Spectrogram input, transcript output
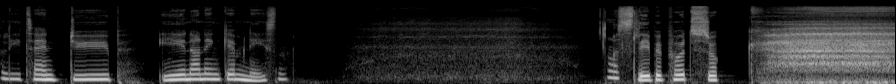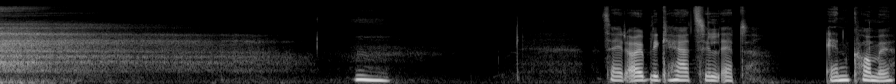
Og lige tage en dyb indånding gennem næsen. Og slippe på et suk. Hmm. Tag et øjeblik her til at ankomme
